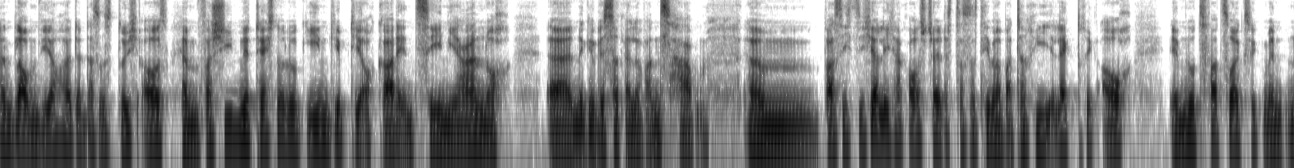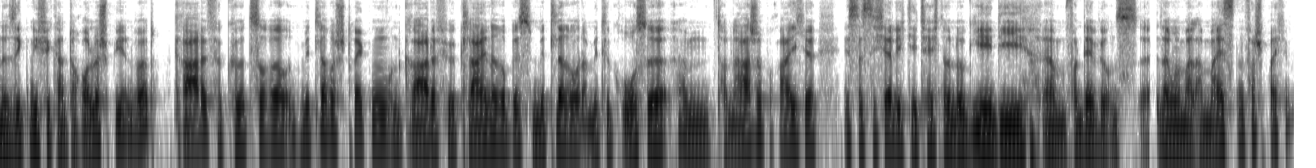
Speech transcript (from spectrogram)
dann glauben wir heute, dass es durchaus ähm, verschiedene Technologien gibt, die auch gerade in zehn Jahren noch äh, eine gewisse Relevanz haben. Ähm, was sich sicherlich herausstellt, ist, dass das Thema Batterieelektrik auch im Nutzfahrzeugsegment eine signifikante Rolle spielen wird. Gerade für kürzere und mittlere Strecken und gerade für kleinere bis mittlere oder mittelgroße ähm, Tonnagebereiche ist es sicherlich die Technologie, die, ähm, von der wir uns, äh, sagen wir mal, am meisten versprechen.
